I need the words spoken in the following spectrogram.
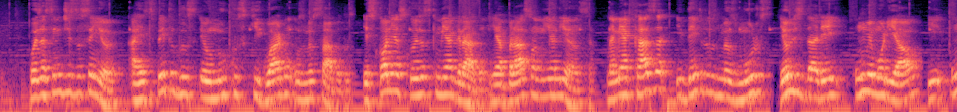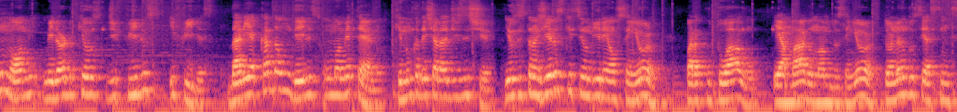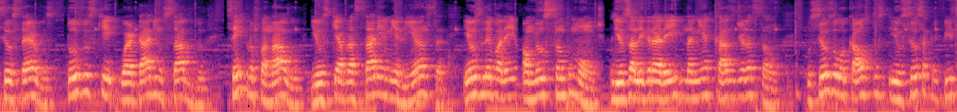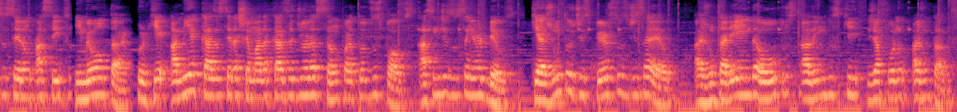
Pois assim diz o Senhor, a respeito dos eunucos que guardam os meus sábados, escolhem as coisas que me agradam e abraçam a minha aliança. Na minha casa e dentro dos meus muros, eu lhes darei um memorial e um nome melhor do que os de filhos e filhas. Darei a cada um deles um nome eterno, que nunca deixará de existir. E os estrangeiros que se unirem ao Senhor para cultuá-lo e amar o nome do Senhor, tornando-se assim seus servos, todos os que guardarem o sábado sem profaná-lo, e os que abraçarem a minha aliança, eu os levarei ao meu santo monte, e os alegrarei na minha casa de oração. Os seus holocaustos e os seus sacrifícios serão aceitos em meu altar, porque a minha casa será chamada casa de oração para todos os povos. Assim diz o Senhor Deus, que ajunta os dispersos de Israel, ajuntarei ainda outros, além dos que já foram ajuntados.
